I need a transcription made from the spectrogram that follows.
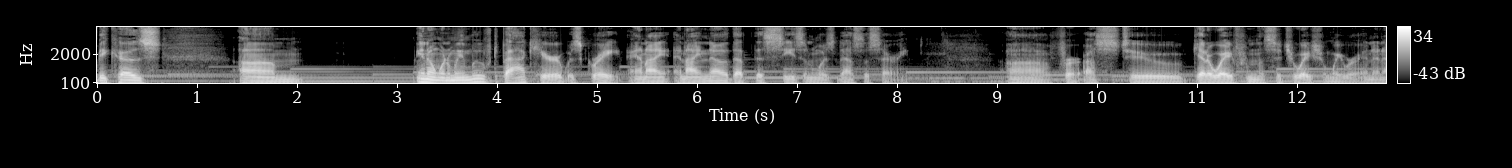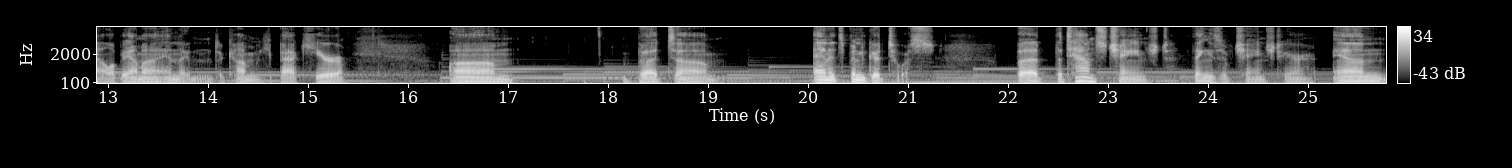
because, um, you know, when we moved back here, it was great, and I and I know that this season was necessary uh, for us to get away from the situation we were in in Alabama and then to come back here. Um, but um, and it's been good to us. But the town's changed. Things have changed here, and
